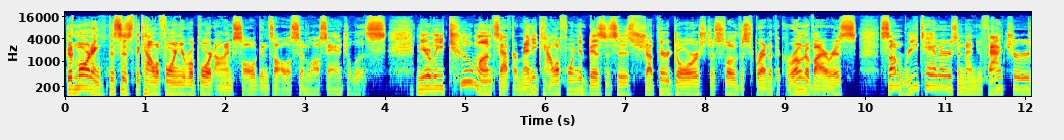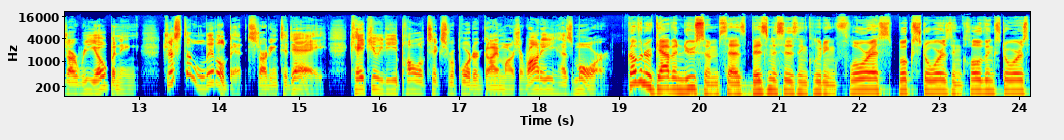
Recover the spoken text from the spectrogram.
Good morning. This is the California Report. I'm Saul Gonzalez in Los Angeles. Nearly two months after many California businesses shut their doors to slow the spread of the coronavirus, some retailers and manufacturers are reopening, just a little bit starting today. KQED politics reporter Guy Marzorati has more. Governor Gavin Newsom says businesses including florists, bookstores, and clothing stores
